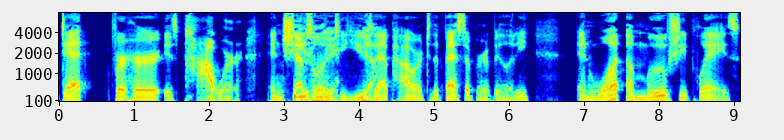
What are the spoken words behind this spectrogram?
debt for her is power and she's Absolutely. going to use Yeah. that power to the best of her ability and what a move she plays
